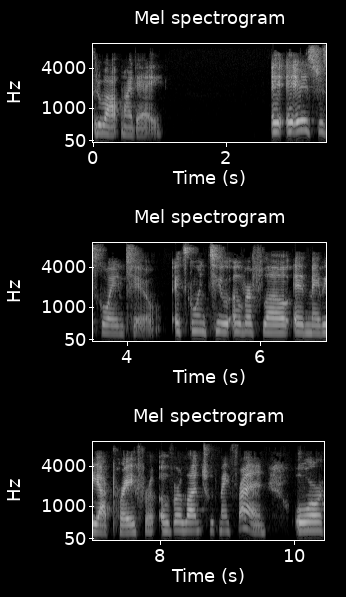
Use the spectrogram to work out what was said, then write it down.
throughout my day it, it is just going to. It's going to overflow and maybe I pray for over lunch with my friend or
